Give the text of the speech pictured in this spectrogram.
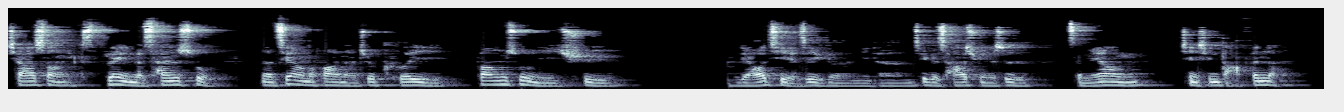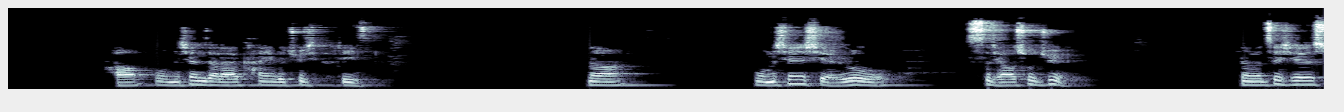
加上 explain 的参数，那这样的话呢，就可以帮助你去了解这个你的这个查询是怎么样进行打分的。好，我们现在来看一个具体的例子。那我们先写入四条数据，那么这些数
